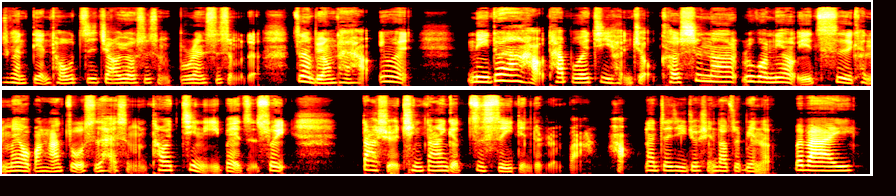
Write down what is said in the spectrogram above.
就是可能点头之交又是什么不认识什么的，真的不用太好，因为你对他好，他不会记很久。可是呢，如果你有一次可能没有帮他做事还什么，他会记你一辈子。所以大学请当一个自私一点的人吧。好，那这集就先到这边了，拜拜。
